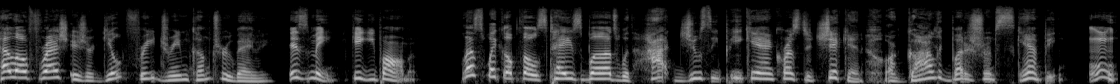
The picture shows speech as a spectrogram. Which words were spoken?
HelloFresh is your guilt free dream come true, baby. It's me, Keke Palmer. Let's wake up those taste buds with hot, juicy pecan crusted chicken or garlic butter shrimp scampi. Mm.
